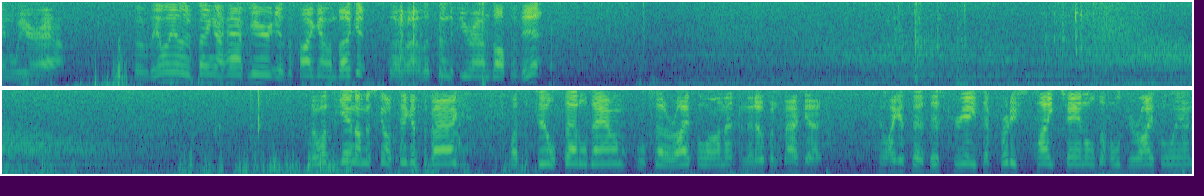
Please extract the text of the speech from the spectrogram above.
And we are out. So the only other thing I have here is a five gallon bucket. So uh, let's send a few rounds off of it. So once again, I'm just gonna pick up the bag, let the fill settle down. We'll set a rifle on it and then open it back up. And like I said, this creates a pretty tight channel to hold your rifle in.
